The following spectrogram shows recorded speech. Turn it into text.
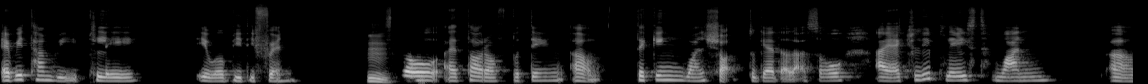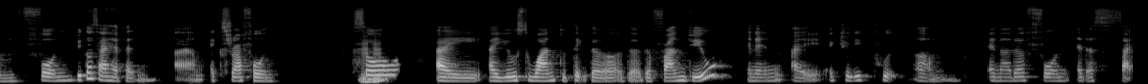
every time we play, it will be different. Mm. So I thought of putting um taking one shot together lah. So I actually placed one um phone because I have an um extra phone. So Mhm. I I used one to take the, the the front view and then I actually put um another phone at the side.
